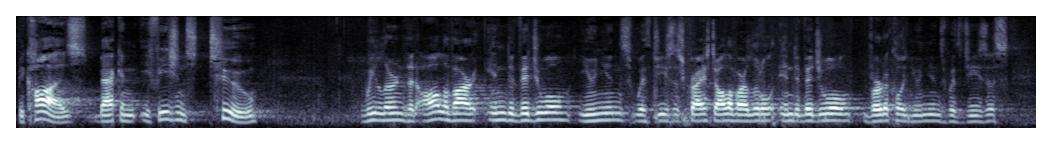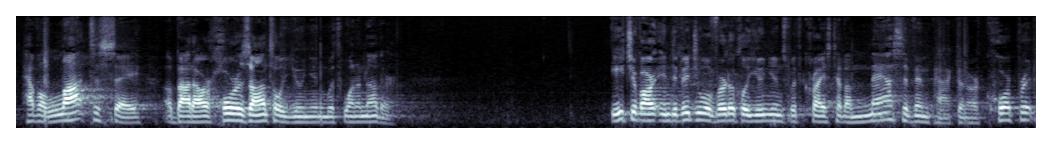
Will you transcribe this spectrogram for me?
Because back in Ephesians 2, we learned that all of our individual unions with Jesus Christ, all of our little individual vertical unions with Jesus, have a lot to say about our horizontal union with one another. Each of our individual vertical unions with Christ have a massive impact on our corporate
